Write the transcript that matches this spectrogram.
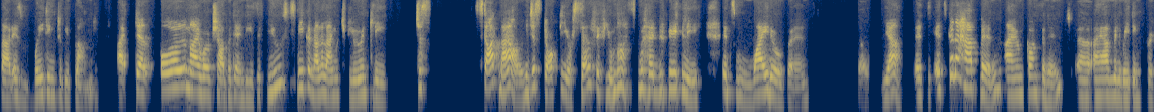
that is waiting to be plumbed. I tell all my workshop attendees if you speak another language fluently, just start now. I mean, just talk to yourself if you must, but really, it's wide open. So yeah, it's it's going to happen. I am confident. Uh, I have been waiting for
